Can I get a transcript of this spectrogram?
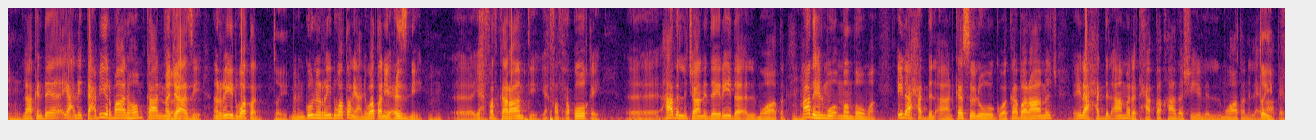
لكن يعني التعبير مالهم كان مجازي. نريد وطن. طيب. من نقول نريد وطن يعني وطن يعزني آه يحفظ كرامتي يحفظ حقوقي. آه هذا اللي كان دا يريده المواطن. هذه المنظومة إلى حد الآن كسلوك وكبرامج إلى حد الآن ما تحقق هذا الشيء للمواطن العراقي. طيب.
